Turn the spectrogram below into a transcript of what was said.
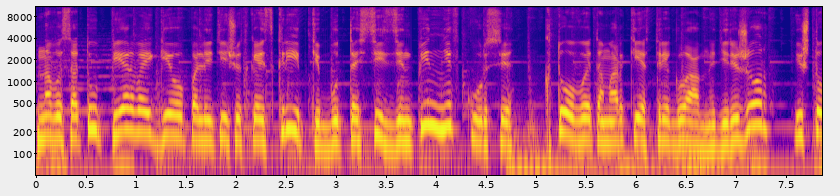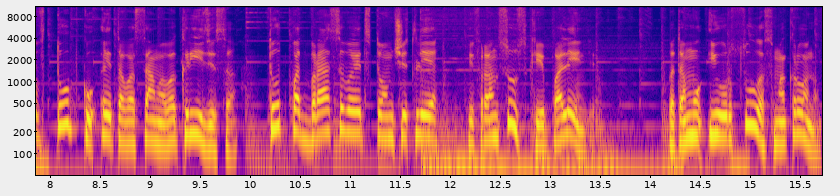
на высоту первой геополитической скрипки, будто Си Цзиньпин не в курсе, кто в этом оркестре главный дирижер и что в топку этого самого кризиса тот подбрасывает в том числе и французские поленья. Потому и Урсула с Макроном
